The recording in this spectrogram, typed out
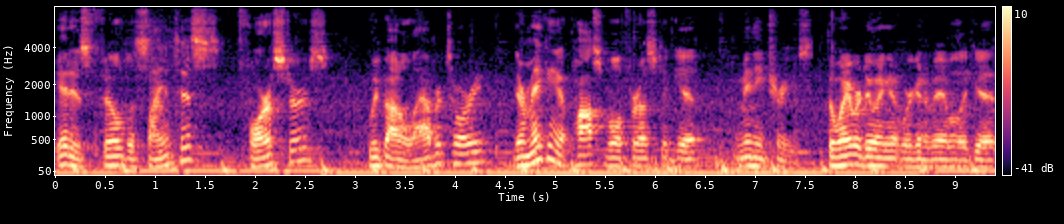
It is filled with scientists, foresters. We've got a laboratory. They're making it possible for us to get mini trees. The way we're doing it, we're going to be able to get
